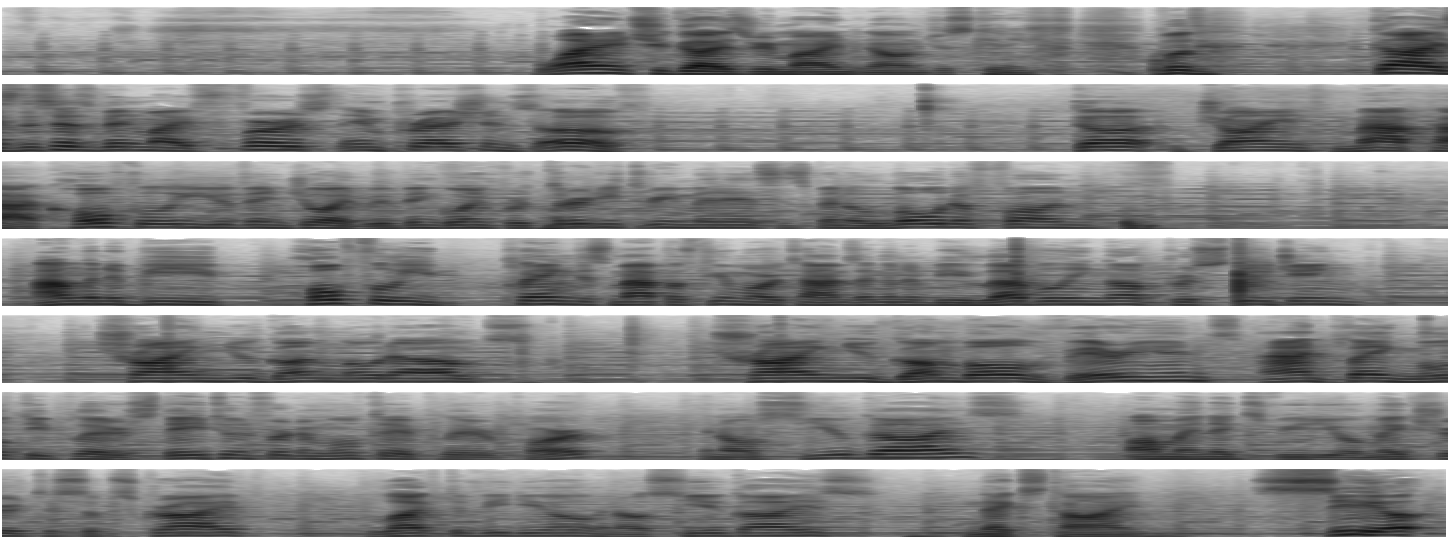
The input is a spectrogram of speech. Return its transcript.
Why didn't you guys remind me? No, I'm just kidding. but, guys, this has been my first impressions of the giant map pack. Hopefully you've enjoyed. We've been going for 33 minutes. It's been a load of fun. I'm going to be hopefully playing this map a few more times. I'm going to be leveling up, prestiging, trying new gun loadouts, trying new gumball variants, and playing multiplayer. Stay tuned for the multiplayer part. And I'll see you guys on my next video. Make sure to subscribe, like the video, and I'll see you guys next time. See ya!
